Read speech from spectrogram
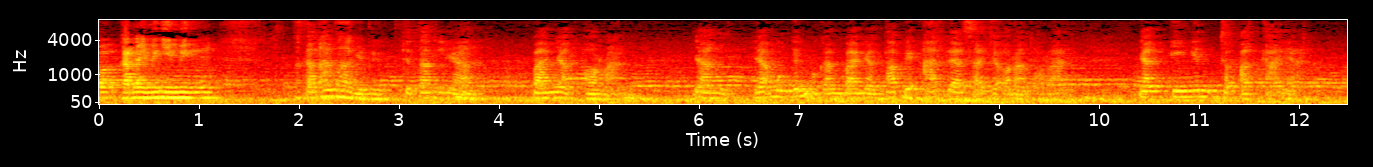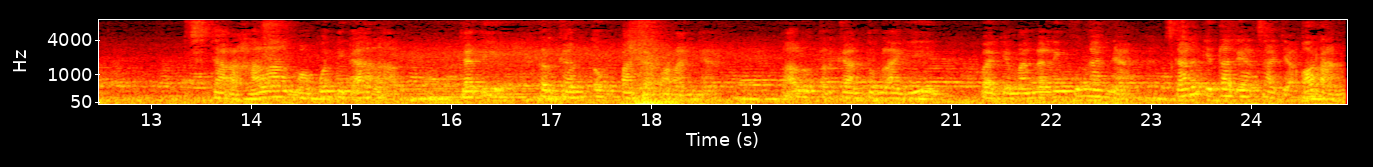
apa karena iming-iming Sekarang apa gitu? kita lihat banyak orang yang ya mungkin bukan banyak tapi ada saja orang-orang yang ingin cepat kaya secara halal maupun tidak halal jadi tergantung pada orangnya lalu tergantung lagi bagaimana lingkungannya sekarang kita lihat saja orang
